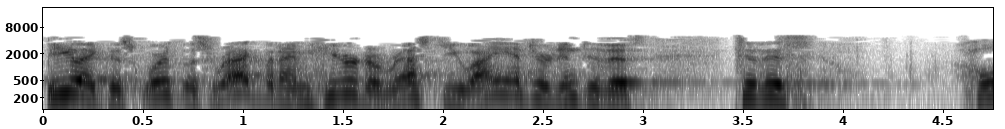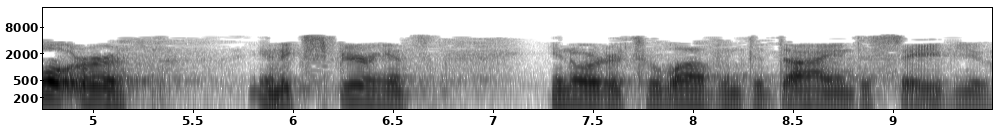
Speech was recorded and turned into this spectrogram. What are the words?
be like this worthless rag, but I'm here to rescue. I entered into this, to this whole earth and experience in order to love and to die and to save you.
